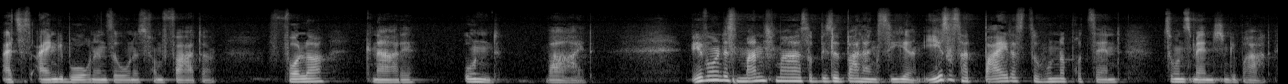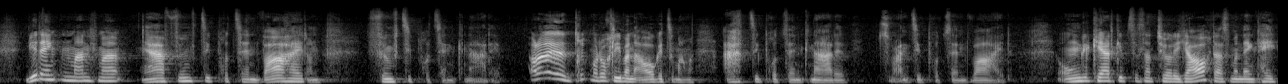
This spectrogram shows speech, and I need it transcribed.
als des eingeborenen Sohnes vom Vater, voller Gnade und Wahrheit. Wir wollen das manchmal so ein bisschen balancieren. Jesus hat beides zu 100 Prozent zu uns Menschen gebracht. Wir denken manchmal, ja, 50 Prozent Wahrheit und 50 Prozent Gnade. Oder drücken wir doch lieber ein Auge zu machen. 80 Prozent Gnade, 20 Prozent Wahrheit. Umgekehrt gibt es natürlich auch, dass man denkt, hey,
